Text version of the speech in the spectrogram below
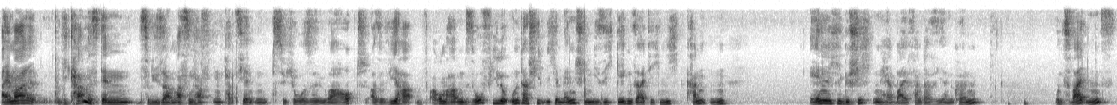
Einmal, wie kam es denn zu dieser massenhaften Patientenpsychose überhaupt? Also wie, warum haben so viele unterschiedliche Menschen, die sich gegenseitig nicht kannten, ähnliche Geschichten herbeifantasieren können? Und zweitens,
